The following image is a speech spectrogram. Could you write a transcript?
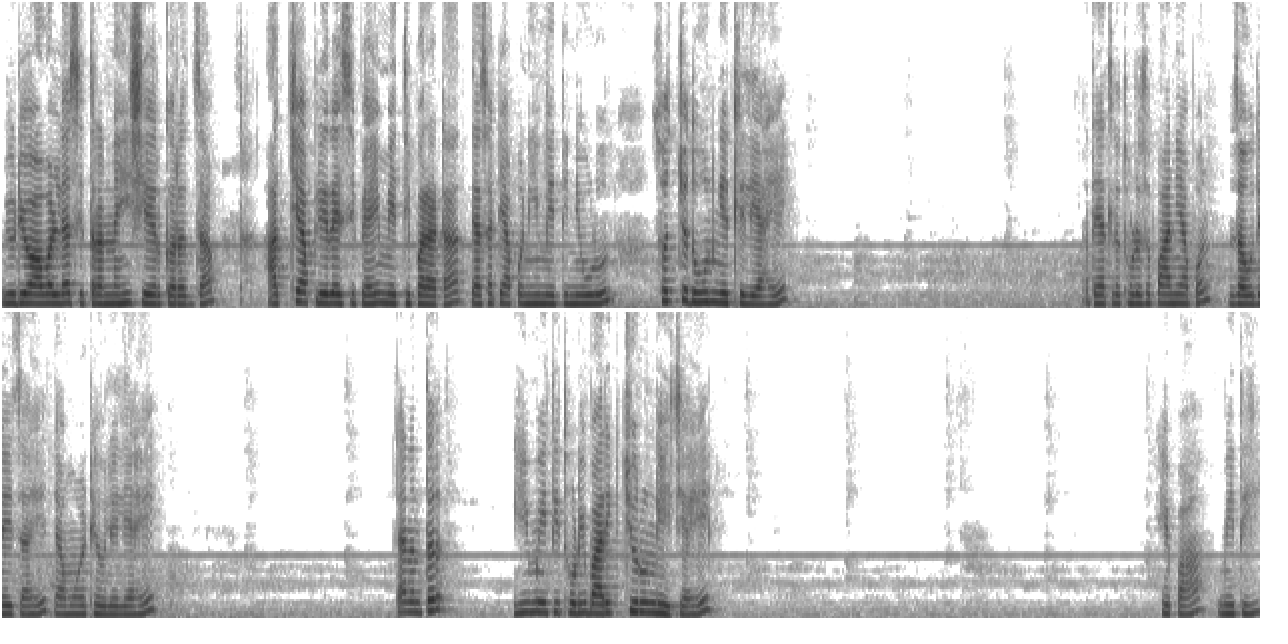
व्हिडिओ आवडल्यास इतरांनाही शेअर करत जा. आजची आपली रेसिपी आहे मेथी पराठा. त्यासाठी आपण ही मेथी निवडून स्वच्छ धुवून घेतलेली आहे. आता यातलं थोडंसं पाणी आपण जाऊ द्यायचं आहे. त्यामुळे ठेवलेली आहे. त्यानंतर ही मेथी थोडी बारीक चिरून घ्यायची आहे. हे पहा मेथी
